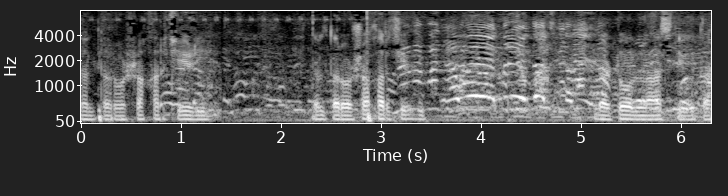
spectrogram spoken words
دلته روشه خرچېږي دلته روشه خرچېږي دا ټول ناست یو ته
